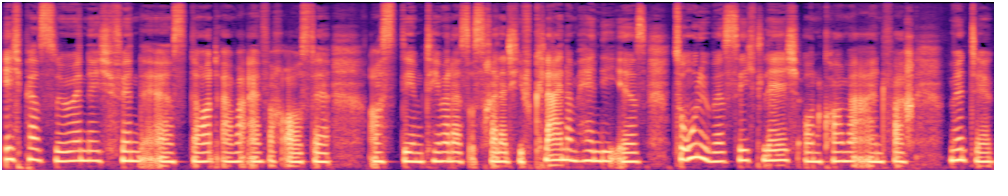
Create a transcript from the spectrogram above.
Ich persönlich finde es dort aber einfach aus der aus dem Thema, dass es relativ klein am Handy ist, zu unübersichtlich und komme einfach mit der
